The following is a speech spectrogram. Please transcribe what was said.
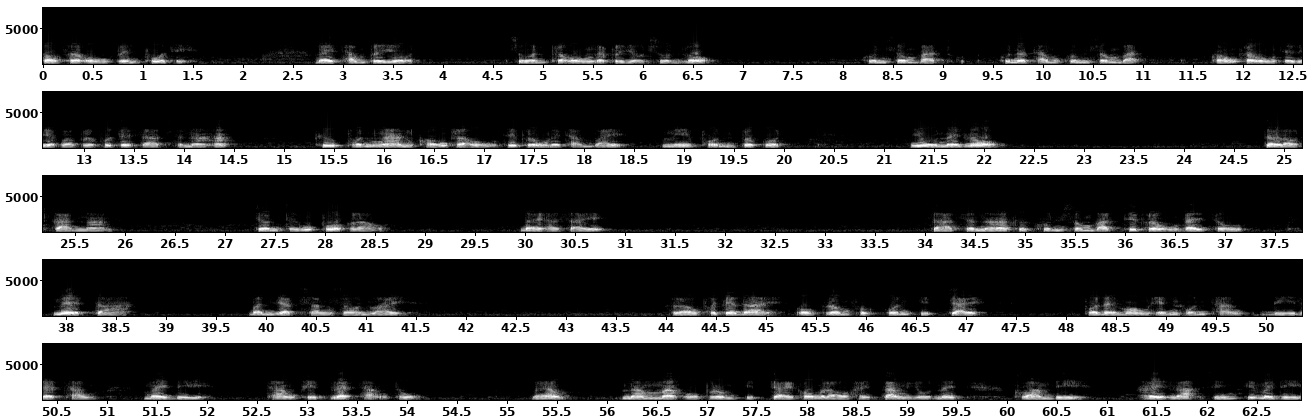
ก็พระองค์เป็นผู้ที่ได้ทำประโยชน์ ส่วนพระองค์และประโยชน์ส่วนโลก คุณสมบัติคุณธรรมคุณสมบัติของพระองค์ที่เรียกว่าพระพุทธศาสนา คือผลงานของพระองค์ที่พระองค์ได้ทำไว้ มีผลปรากฏอยู่ในโลก ตลอดกาลนาน จนถึงพวกเราได้อาศัย ศาสนาคือคุณสมบัติที่พระองค์ได้ทรง เมตตา บัญญัติสั่งสอนไว้ เราพอจะได้อบรมฝึกฝนจิตใจพอได้มองเห็นหนทางดีและทางไม่ดี ทางผิดและทางถูก แล้วนำมาอบรมจิตใจของเราให้ตั้งอยู่ในความดี ให้ละสิ่งที่ไม่ดี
